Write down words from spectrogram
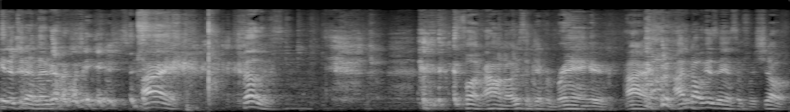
get into that later. All right, fellas. Fuck, I don't know. This is a different brand here. All right, I know his answer for sure.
